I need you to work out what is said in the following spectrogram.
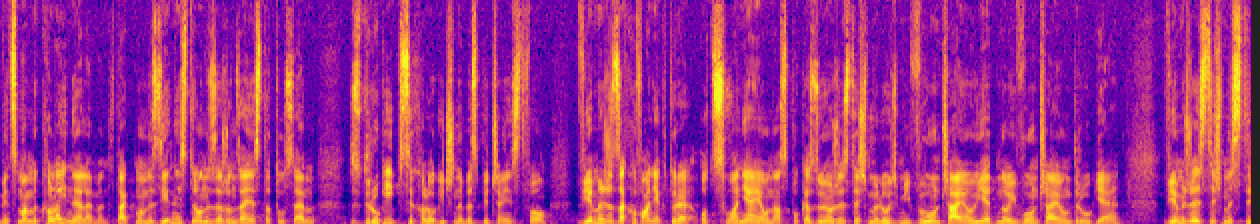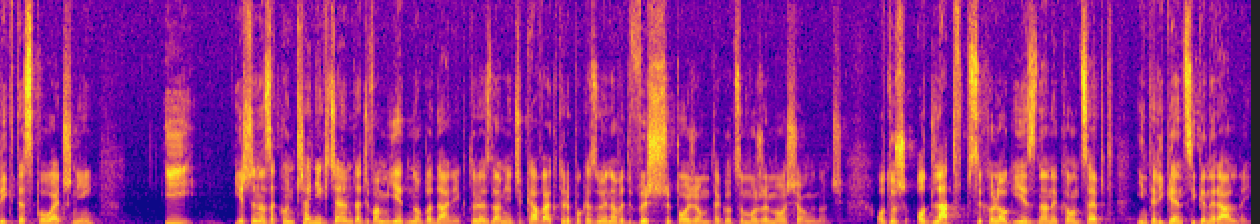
Więc mamy kolejny element, tak? Mamy z jednej strony zarządzanie statusem, z drugiej psychologiczne bezpieczeństwo. Wiemy, że zachowania, które odsłaniają nas, pokazują, że jesteśmy ludźmi, wyłączają jedno i włączają drugie. Wiemy, że jesteśmy stricte społeczni i jeszcze na zakończenie chciałem dać Wam jedno badanie, które jest dla mnie ciekawe, a które pokazuje nawet wyższy poziom tego, co możemy osiągnąć. Otóż od lat w psychologii jest znany koncept inteligencji generalnej.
